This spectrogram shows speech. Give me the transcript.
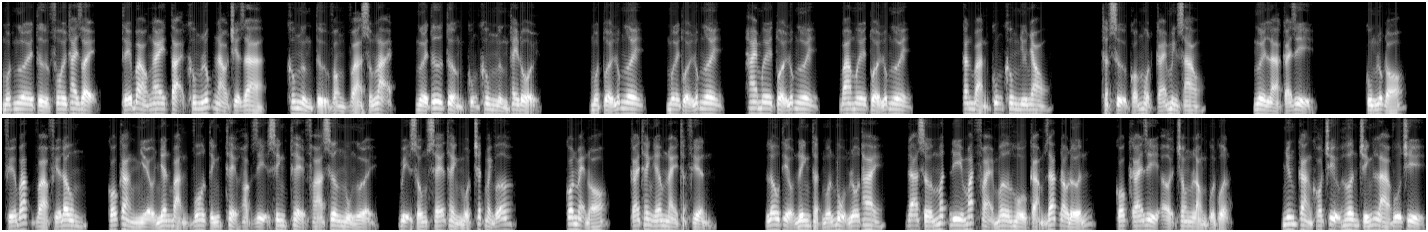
Một người từ phôi thai dậy, tế bào ngay tại không lúc nào chia ra, không ngừng tử vong và sống lại, người tư tưởng cũng không ngừng thay đổi. Một tuổi lúc ngươi, mười tuổi lúc ngươi, hai mươi tuổi lúc ngươi, ba mươi tuổi lúc ngươi. Căn bản cũng không như nhau. Thật sự có một cái mình sao? Ngươi là cái gì? Cùng lúc đó, phía bắc và phía đông có càng nhiều nhân bản vô tính thể hoặc dị sinh thể phá xương mù người, bị sống xé thành một chất mảnh vỡ. Con mẹ nó, cái thanh âm này thật phiền. Lâu tiểu ninh thật muốn bụng lỗ thai, đã sớm mất đi mắt phải mơ hồ cảm giác đau đớn, có cái gì ở trong lòng cuộn cuộn. Nhưng càng khó chịu hơn chính là vũ trì,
